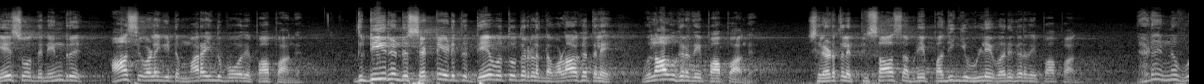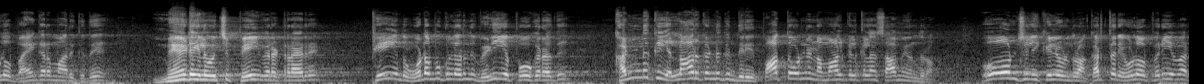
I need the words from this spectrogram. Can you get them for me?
இயேசு வந்து நின்று ஆசி வழங்கிட்டு மறைந்து போவதை பார்ப்பாங்க. திடீரென்று செட்டை எடுத்து தேவதூதர்கள் அந்த வளாகத்தில் உலாவுகிறதை பார்ப்பாங்க. சில இடத்துல பிசாசு அப்படியே பதுங்கி உள்ளே வருகிறதை பார்ப்பாங்க. இடம் என்ன இவ்வளோ பயங்கரமாக இருக்குது. மேடையில் வச்சு பேய் விரட்டுறாரு. பேய் அந்த உடம்புக்குள்ளேருந்து வெளியே போகிறது. கண்ணுக்கு எல்லார் கண்ணுக்கும் தெரியுது. பார்த்த உடனே நம்ம ஆட்களுக்கெல்லாம் சாமி வந்துடும் ஓன்னு சொல்லி கீழே விழுந்துருவான். கர்த்தர் எவ்வளோ பெரியவர்.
